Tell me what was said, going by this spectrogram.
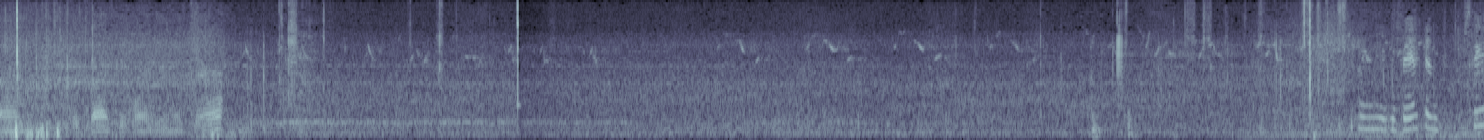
down the back of our unit there. Go back and see it?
